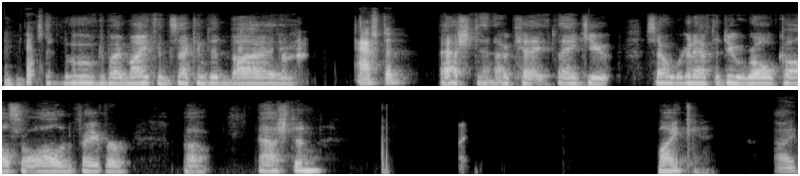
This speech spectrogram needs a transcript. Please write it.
been moved by Mike and seconded by Ashton. Ashton. Okay, thank you. So we're going to have to do roll call. So all in favor. Uh, Ashton? Mike, Aye.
